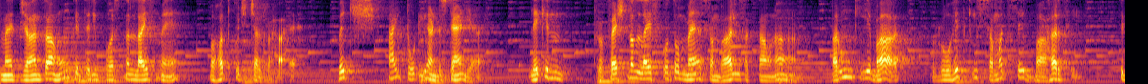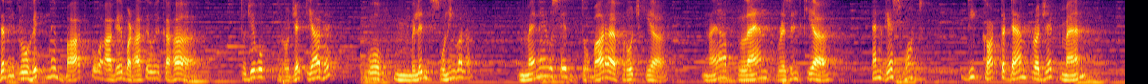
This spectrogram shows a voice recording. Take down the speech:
मैं जानता हूँ कि तेरी पर्सनल लाइफ में बहुत कुछ चल रहा है विच आई टोटली अंडरस्टैंड यार। लेकिन प्रोफेशनल लाइफ को तो मैं संभाल ही सकता हूँ ना। अरुण की ये बात रोहित की समझ से बाहर थी। कि तभी रोहित ने बात को आगे बढ़ाते हुए कहा, तुझे वो प्रोजेक्ट याद है? वो मिलिंद सोनी वाला? मैंने उसे दोबारा अप्रोच किया, नया प्लान प्रेजेंट किया and guess what we got the damn project man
